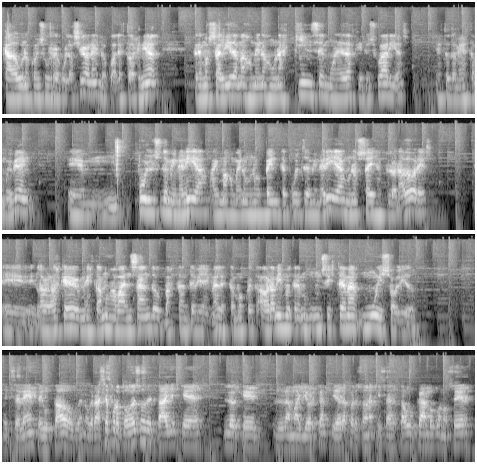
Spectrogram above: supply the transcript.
cada uno con sus regulaciones, lo cual está genial. Tenemos salida más o menos a unas 15 monedas fiduciarias, esto también está muy bien. Eh, pools de minería, hay más o menos unos 20 pools de minería, unos 6 exploradores. Eh, la verdad es que estamos avanzando bastante bien. ¿vale? Estamos, ahora mismo tenemos un sistema muy sólido. Excelente, Gustavo. Bueno, gracias por todos esos detalles que es lo que la mayor cantidad de las personas quizás está buscando conocer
